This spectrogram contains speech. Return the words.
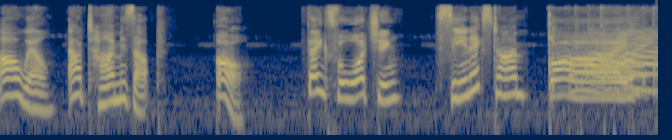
Oh well, our time is up. Oh, thanks for watching. See you next time. Bye. Bye.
